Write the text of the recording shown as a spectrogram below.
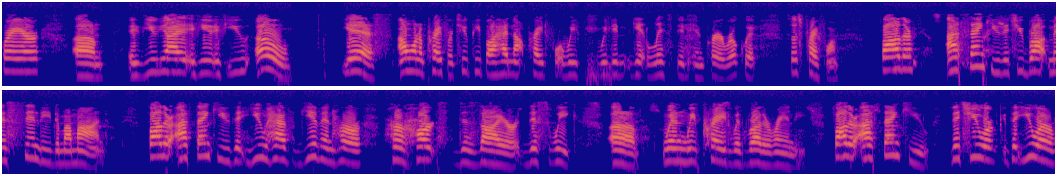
prayer. Um, if you guys, if you, if you, oh, yes, I want to pray for two people I had not prayed for. We we didn't get listed in prayer real quick. So let's pray for them. Father, I thank you that you brought Miss Cindy to my mind. Father, I thank you that you have given her her heart's desire this week uh, when we prayed with Brother Randy. Father, I thank you that you are that you are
